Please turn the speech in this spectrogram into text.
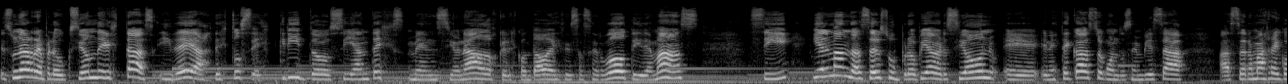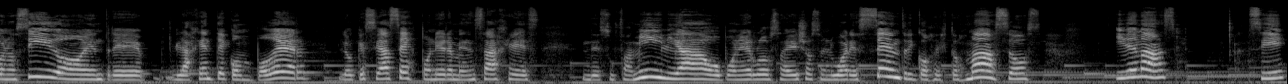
Es una reproducción de estas ideas, de estos escritos, y antes mencionados que les contaba ese sacerdote y demás, ¿sí? Y él manda a hacer su propia versión, eh, en este caso, cuando se empieza a ser más reconocido entre la gente con poder, lo que se hace es poner mensajes de su familia o ponerlos a ellos en lugares céntricos de estos mazos y demás, ¿sí?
